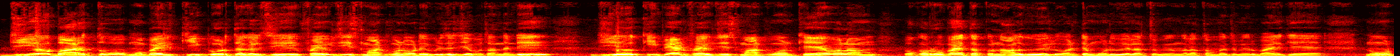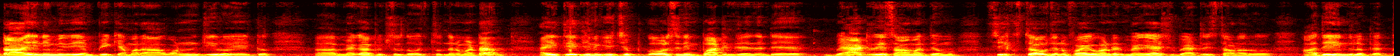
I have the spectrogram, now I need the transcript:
జియో భారత్ మొబైల్ కీబోర్డ్తో కలిసి ఫైవ్ జీ స్మార్ట్ ఫోన్ ఒకటి విడుదల చేయబోతుందండి. Jio keypad five G smart phone కేవలం ఒక రూపాయి తక్కువ నాలుగు వేలు అంటే మూడు వేల తొమ్మిది వందల తొంభై తొమ్మిది రూపాయలకే నూట ఎనిమిది MP camera one zero eight mega పిక్సెల్తో వస్తుందన్నమాట. అయితే దీనికి చెప్పుకోవాల్సిన ఇంపార్టెంట్ ఏంటంటే బ్యాటరీ సామర్థ్యం సిక్స్ థౌజండ్ ఫైవ్ హండ్రెడ్ మెగాహెచ్ బ్యాటరీ ఇస్తా ఉన్నారు. అదే ఇందులో పెద్ద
